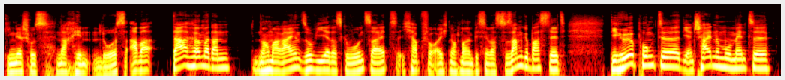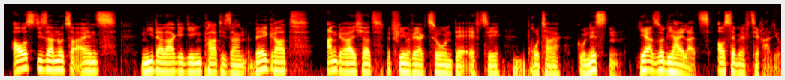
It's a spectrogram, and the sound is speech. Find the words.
ging der Schuss nach hinten los. Aber da hören wir dann nochmal rein, so wie ihr das gewohnt seid. Ich habe für euch nochmal ein bisschen was zusammengebastelt. Die Höhepunkte, die entscheidenden Momente aus dieser 0 zu 1 Niederlage gegen Partisan Belgrad, angereichert mit vielen Reaktionen der FC-Protagonisten. Hier also die Highlights aus dem FC Radio.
